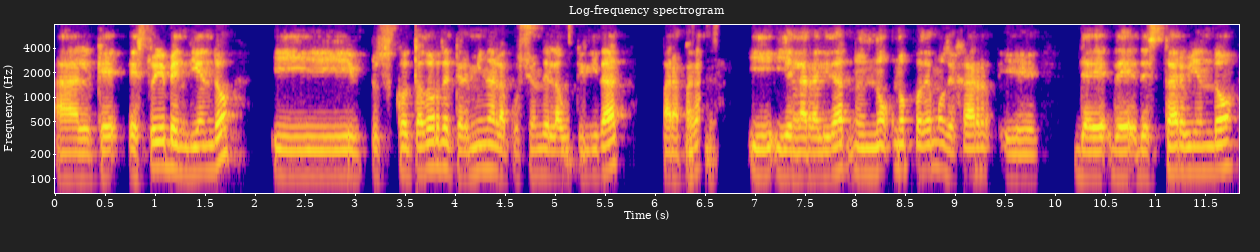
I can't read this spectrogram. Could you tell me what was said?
al que estoy vendiendo y pues contador determina la cuestión de la utilidad para pagar. Y, en la realidad no, no, podemos dejar eh, de, estar viendo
